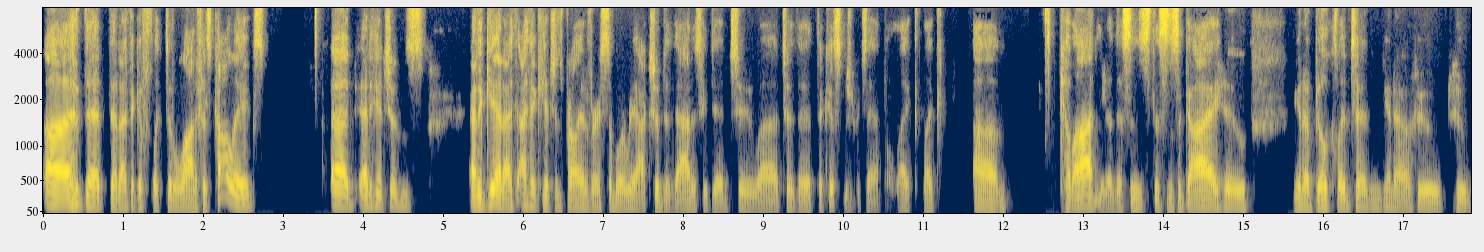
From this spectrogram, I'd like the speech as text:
uh, that that I think afflicted a lot of his colleagues and, and Hitchens, and again, I, I, think Hitchens probably had a very similar reaction to that as he did to uh, to the the Kissinger example. Like like, um, come on, you know, this is this is a guy who, you know, Bill Clinton, you know, who who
